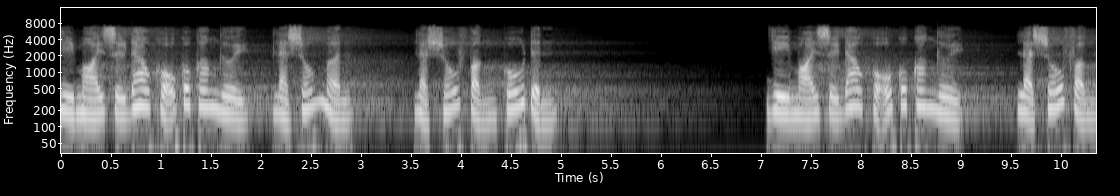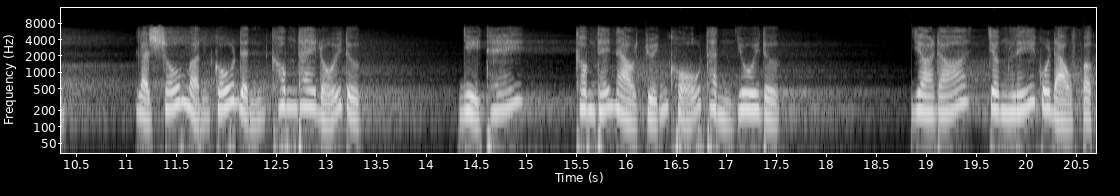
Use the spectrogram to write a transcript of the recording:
Vì mọi sự đau khổ của con người là số mệnh, là số phận cố định. Vì mọi sự đau khổ của con người là số phận, là số mệnh cố định không thay đổi được. Vì thế, không thể nào chuyển khổ thành vui được. Do đó, chân lý của đạo Phật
